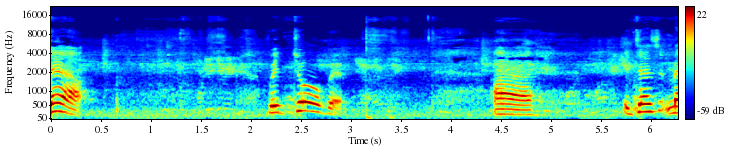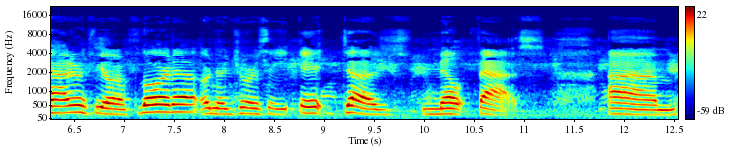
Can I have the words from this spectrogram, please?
Now, with Whip, uh, it doesn't matter if you're in Florida or New Jersey, it does melt fast. Um,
